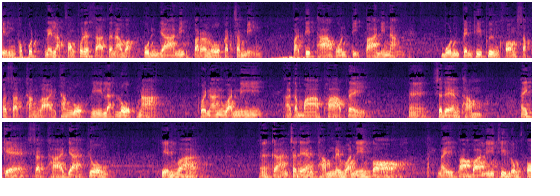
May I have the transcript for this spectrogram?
จึงพระพุทธในหลักของพุทธศาสนาว่าปุญญานิปรโลกัสมิง ปฏิฐาโหนติปานิหนัง บุญเป็นที่พึ่งของสรรพสัตว์ทั้งหลายทั้งโลกนี้และโลกนาเพราะนั้นวันนี้ อาตมาภาพได้แสดงธรรมให้แก่ศรัทธาญาติโยม เห็นว่าการแสดงธรรมในวันนี้ก็ในพระบาลีที่หลวงพ่อ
